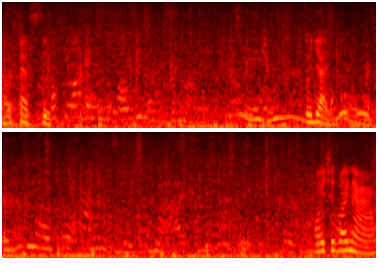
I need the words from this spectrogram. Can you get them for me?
ร้อยแปดสิบตัวใหญ่โอ้ยชุดว่ายน้ำ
